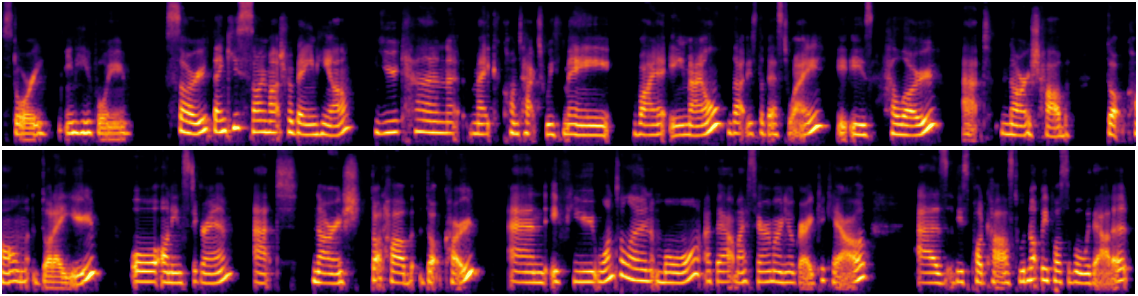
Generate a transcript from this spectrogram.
story in here for you. So, thank you so much for being here. You can make contact with me via email. That is the best way. It is hello at nourishhub.com nourish.hub.com.au or on Instagram at nourish.hub.co. And if you want to learn more about my ceremonial grade cacao, as this podcast would not be possible without it,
